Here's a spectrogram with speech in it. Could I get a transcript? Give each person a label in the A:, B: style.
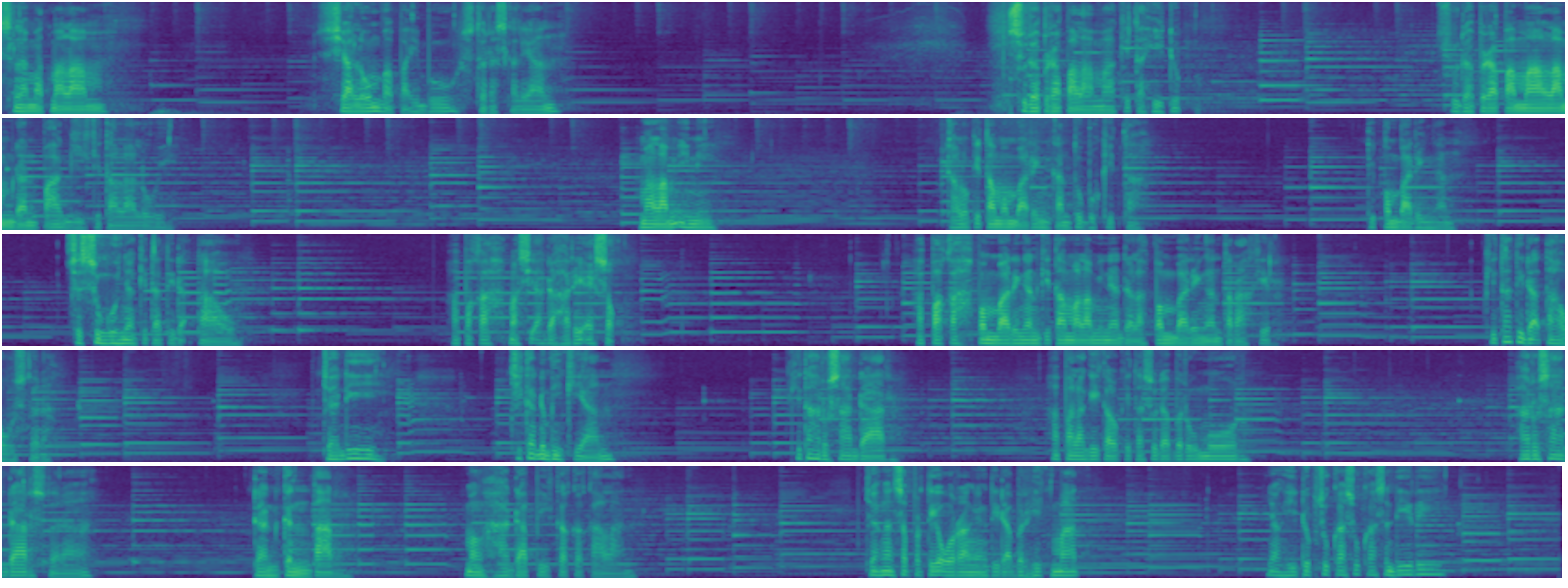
A: Selamat malam. Shalom Bapak Ibu, Saudara sekalian. Sudah berapa lama kita hidup? Sudah berapa malam dan pagi kita lalui? Malam ini, kalau kita membaringkan tubuh kita, di pembaringan. Sesungguhnya kita tidak tahu apakah masih ada hari esok. Apakah pembaringan kita malam ini adalah pembaringan terakhir? Kita tidak tahu, saudara. Jadi, jika demikian, kita harus sadar apalagi kalau kita sudah berumur. Harus sadar, saudara, dan gentar menghadapi kekekalan. Jangan seperti orang yang tidak berhikmat, yang hidup suka-suka sendiri,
